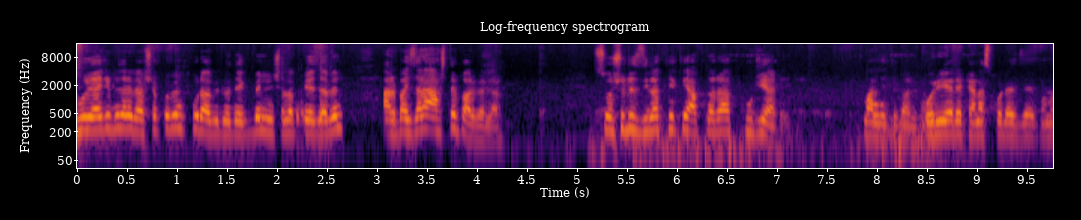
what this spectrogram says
ঘড়ি আইটেম যারা ব্যবসা করবেন পুরো ভিডিও দেখবেন ইনশাল্লাহ পেয়ে যাবেন। আর ভাই যারা আসতে পারবে না চৌষট্টি জেলা থেকে আপনারা কুরিয়ারে মাল নিতে পারবেন। কোরিয়ারে ট্রান্সপোর্টের যে কোনো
